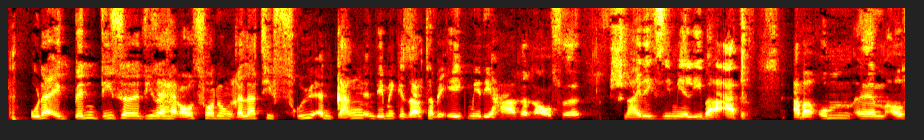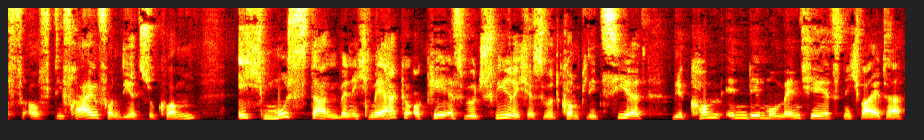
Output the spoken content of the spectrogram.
oder ich bin diese, dieser Herausforderung relativ früh entgangen, indem ich gesagt habe, ehe ich mir die Haare raufe, schneide ich sie mir lieber ab. Aber um ähm, auf, auf die Frage von dir zu kommen, ich muss dann, wenn ich merke, okay, es wird schwierig, es wird kompliziert, wir kommen in dem Moment hier jetzt nicht weiter,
